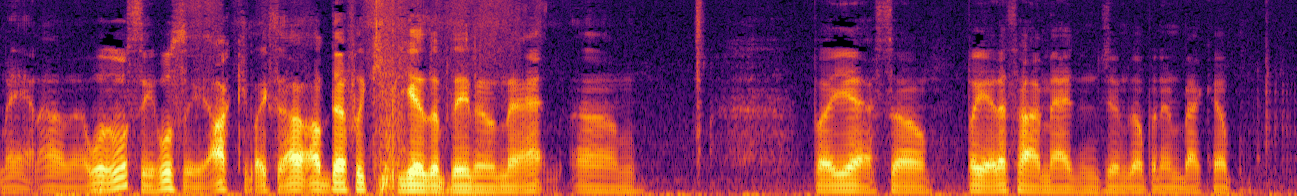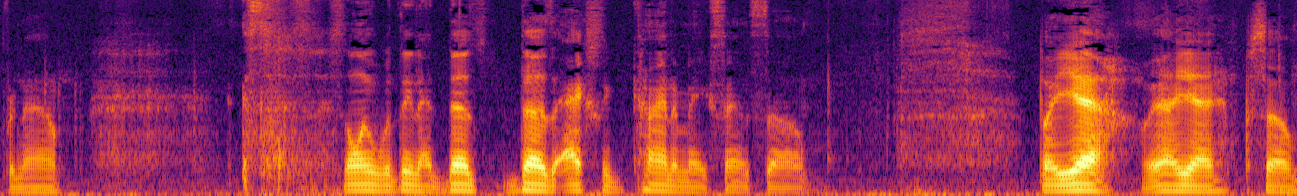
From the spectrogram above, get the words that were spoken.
man, I don't know. We'll, we'll see. We'll see. I'll, like I said, I'll, I'll, definitely keep you guys updated on that. Um, but yeah, so, but yeah, that's how I imagine gyms opening back up for now. It's, it's the only one thing that does does actually kind of make sense. So, but yeah, yeah, yeah. So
